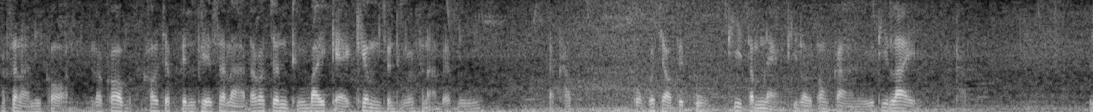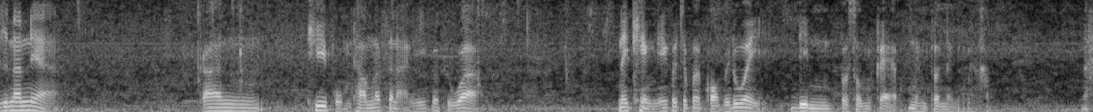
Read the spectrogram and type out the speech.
ลักษณะนี้ก่อน แล้วก็เขาจะเป็นเพสลาดแล้วก็จนถึงใบแก่เข้มจนถึงลักษณะแบบนี้นะครับ ผมก็จะเอาไปปลูกที่ตำแหน่งที่เราต้องการหรือที่ไร่ครับ เพราะฉะนั้นเนี่ยการที่ผมทำลักษณะนี้ก็คือว่า ในเข่งนี้ก็จะประกอบไปด้วยดินผสมแกลบหนึ่งต่อหนึ่งนะครับนะ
